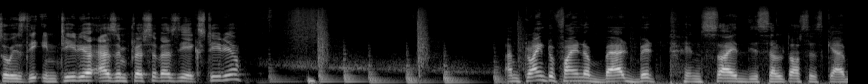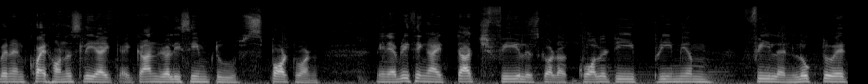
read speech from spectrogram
So is the interior as impressive as the exterior? I'm trying to find a bad bit inside the Seltos' cabin and quite honestly I, I can't really seem to spot one. I mean everything I touch, feel has got a quality, premium feel and look to it.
